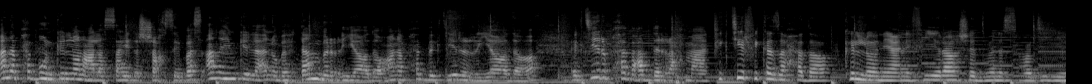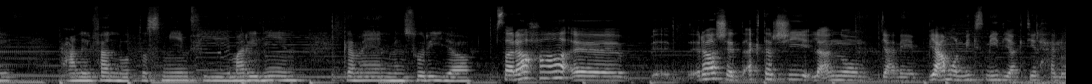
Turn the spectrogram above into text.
أنا بحبهم كلهم على الصعيد الشخصي بس أنا يمكن لأنه بهتم بالرياضة وأنا بحب كتير الرياضة كتير بحب عبد الرحمن. في كتير في كذا حدا كلهم يعني في راشد من السعودية عن الفن والتصميم في ماريلين كمان من سوريا. بصراحة آه، راشد أكتر شيء لأنه يعني بيعمل mixed media كتير حلو.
